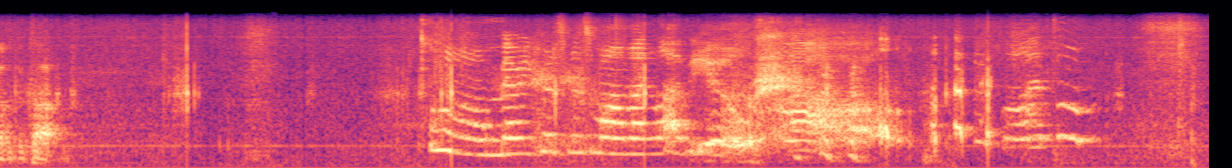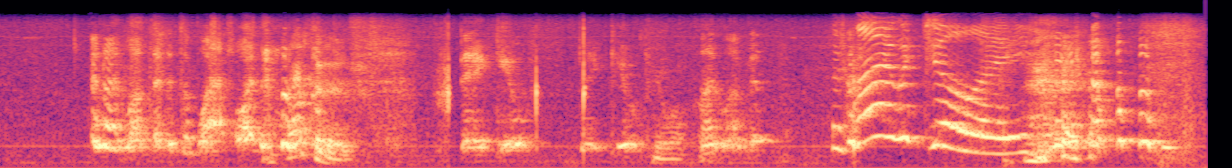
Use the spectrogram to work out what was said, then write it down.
Up at the top. Oh, Merry Christmas, Mom. I love you. Oh, course it is. Thank you. Thank you. You're welcome. I love it. Hi, with Joy.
